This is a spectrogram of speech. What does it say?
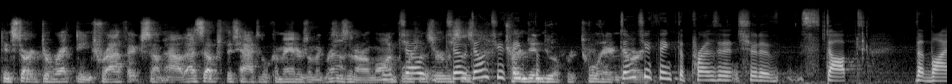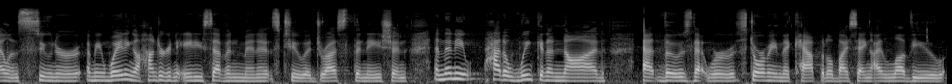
can start directing traffic somehow. That's up to the tactical commanders on the ground and our law well, enforcement Joe, services. Joe, don't you turned think into the, a Praetorian Don't guard. you think the president should have stopped? The violence sooner. I mean, waiting 187 minutes to address the nation. And then he had a wink and a nod at those that were storming the Capitol by saying, I love you,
